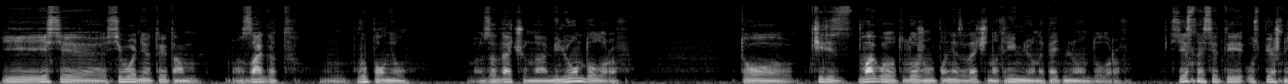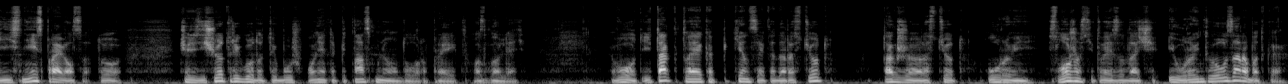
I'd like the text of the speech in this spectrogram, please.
И если сегодня ты там за год выполнил задачу на миллион долларов, то через два года ты должен выполнять задачи на 3 миллиона, 5 миллионов долларов. Естественно, если ты успешно и с ней справился, то через еще три года ты будешь выполнять на 15 миллионов долларов проект, возглавлять. Вот. И так твоя компетенция, когда растет, также растет уровень сложности твоей задачи и уровень твоего заработка.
